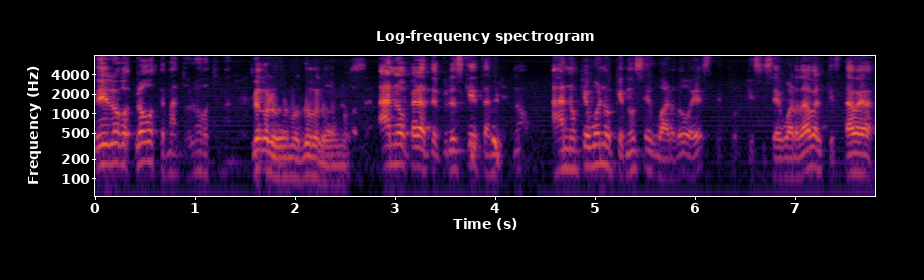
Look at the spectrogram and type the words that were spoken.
Sí, luego, luego te mando, luego te mando. Luego lo vemos, luego lo vemos. Ah, no, espérate, pero es que también, no. Ah, no, qué bueno que no se guardó este, porque si se guardaba el que estaba,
